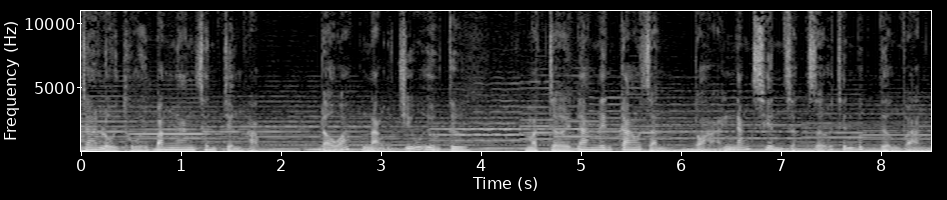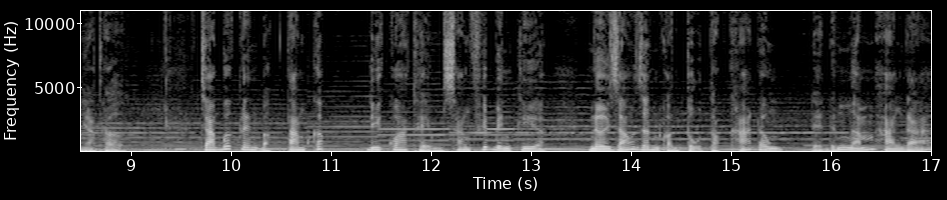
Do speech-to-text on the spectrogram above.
Cha lủi thủi băng ngang sân trường học, đầu óc nặng chịu ưu tư. Mặt trời đang lên cao dần, tỏa ánh nắng xiên rực rỡ trên bức tường vàng nhà thờ. Cha bước lên bậc tam cấp, đi qua thềm sang phía bên kia, nơi giáo dân còn tụ tập khá đông để đứng ngắm hang đá.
